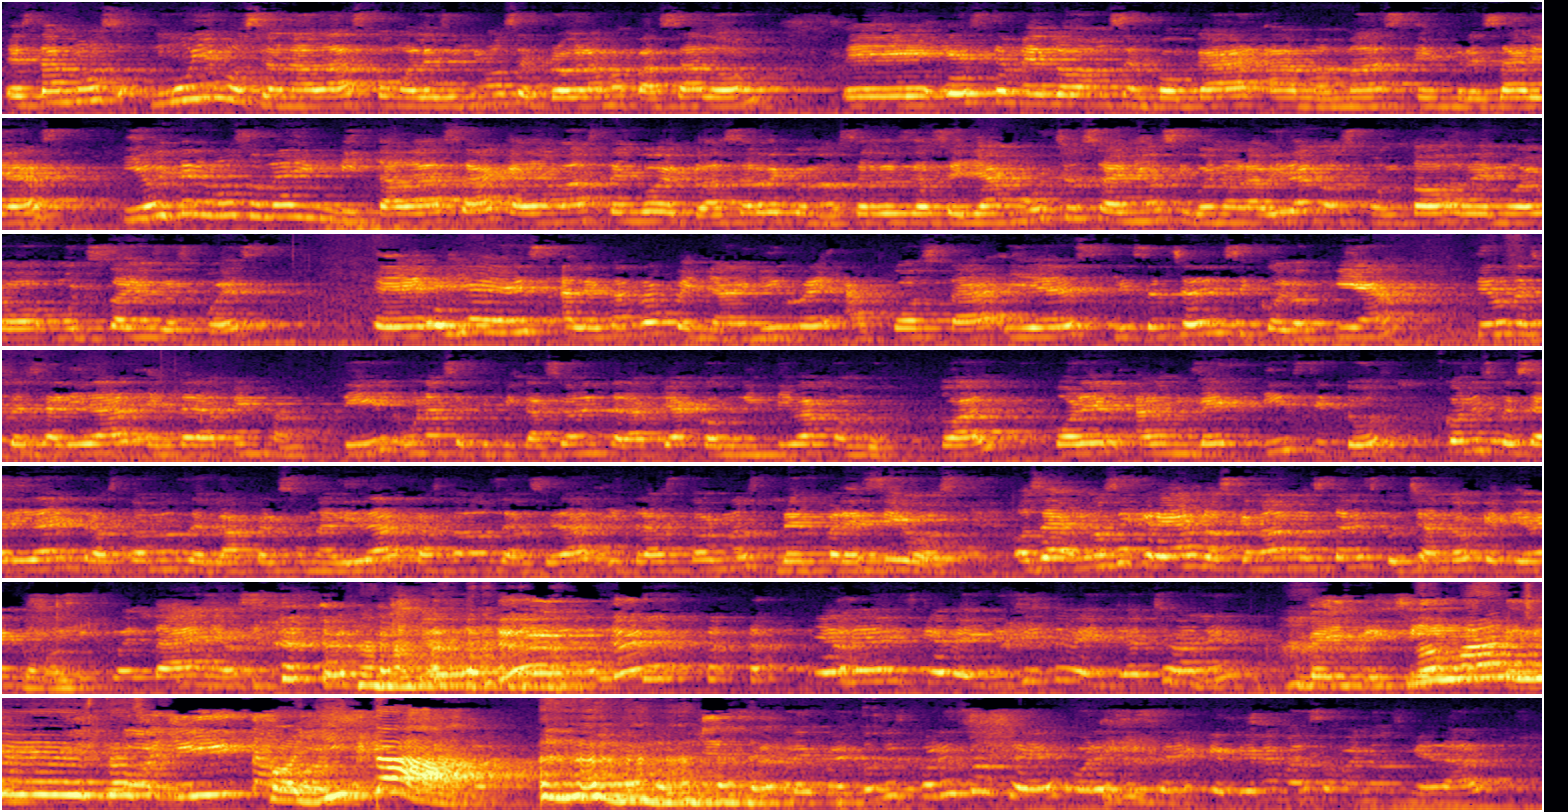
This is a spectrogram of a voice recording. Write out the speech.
Estamos muy emocionadas, como les dijimos el programa pasado. Eh, este mes lo vamos a enfocar a mamás empresarias. Y hoy tenemos una invitadaza que además tengo el placer de conocer desde hace ya muchos años y bueno, la vida nos contó de nuevo muchos años después. Eh, ella es Alejandra Peñaguirre Acosta y es licenciada en psicología. Tiene una especialidad en terapia infantil, una certificación en terapia cognitiva conductual por el Aaron Beck Institute, con especialidad en trastornos de la personalidad, trastornos de ansiedad y trastornos depresivos. O sea, no se crean los que nada más están escuchando que tienen como 50 años. ¿Tienes que 27, 28, ¿vale? 27. ¡No manches! ¡Joyita! ¡Joyita! Entonces, por eso sé, por eso sé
